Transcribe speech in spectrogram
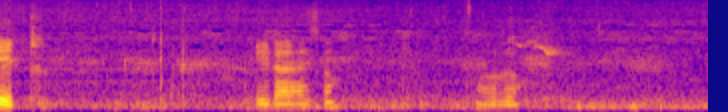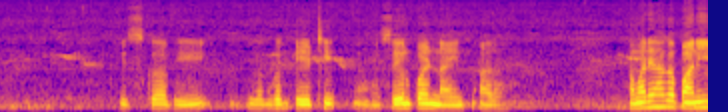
एट एट आ रहा है इसका। और इसका भी लगभग एट ही, सेवन पॉइंट नाइन आ रहा है। हमारे यहाँ का पानी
